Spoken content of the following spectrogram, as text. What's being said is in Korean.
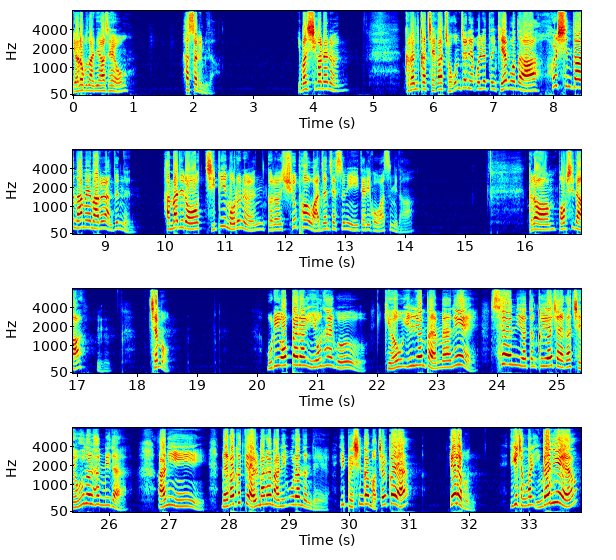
여러분 안녕하세요. 핫설입니다. 이번 시간에는 그러니까 제가 조금 전에 올렸던 개보다 훨씬 더 남의 말을 안 듣는 한마디로 집이 모르는 그런 슈퍼 완전 제슨이 데리고 왔습니다. 그럼 봅시다. 음. 제목 우리 오빠랑 이혼하고 겨우 1년 반 만에 새언니였던 그 여자가 재혼을 합니다. 아니, 내가 그때 얼마나 많이 울었는데 이 배신감 어쩔 거야? 여러분, 이게 정말 인간이에요?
